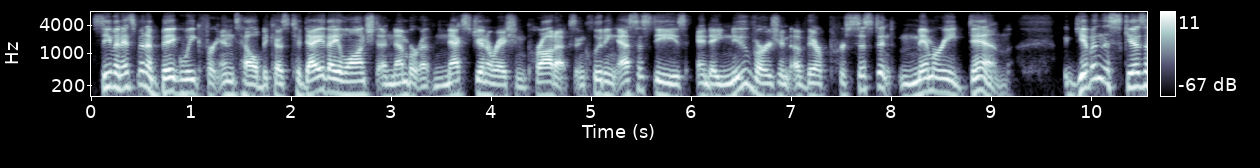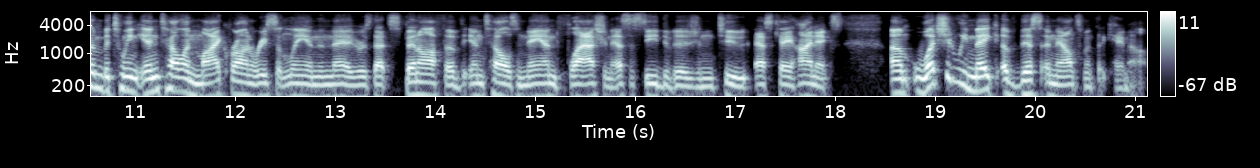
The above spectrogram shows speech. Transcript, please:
Stephen, it's been a big week for Intel because today they launched a number of next generation products, including SSDs and a new version of their persistent memory DIMM. Given the schism between Intel and Micron recently, and then there was that spinoff of Intel's NAND flash and SSD division to SK Hynix, um, what should we make of this announcement that came out?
